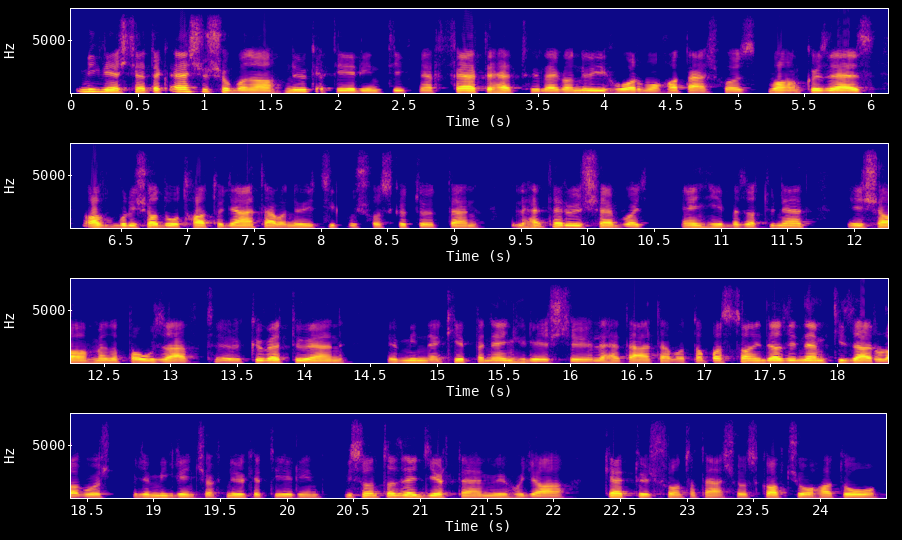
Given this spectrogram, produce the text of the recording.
migrénes tünetek elsősorban a nőket érintik, mert feltehetőleg a női hormon hatáshoz van köze, ez abból is adódhat, hogy általában a női ciklushoz kötötten lehet erősebb vagy enyhébb ez a tünet, és a menopauzát követően mindenképpen enyhülést lehet általában tapasztalni, de azért nem kizárólagos, hogy a migrén csak nőket érint. Viszont az egyértelmű, hogy a kettős frontatáshoz kapcsolható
